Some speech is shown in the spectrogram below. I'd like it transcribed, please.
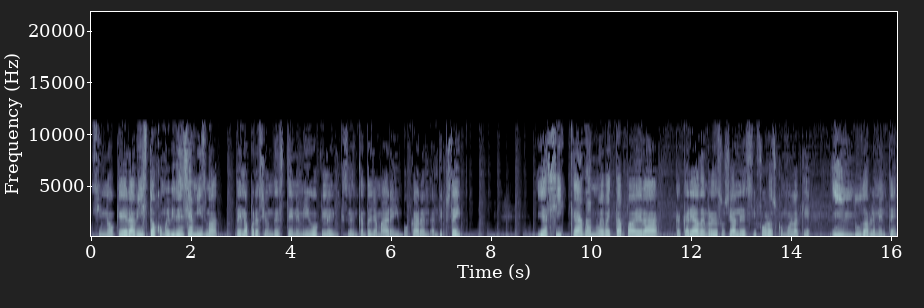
sino que era visto como evidencia misma de la operación de este enemigo que le, encanta llamar e invocar al, al, Deep State. Y así cada nueva etapa era cacareada en redes sociales y foros como la que indudablemente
